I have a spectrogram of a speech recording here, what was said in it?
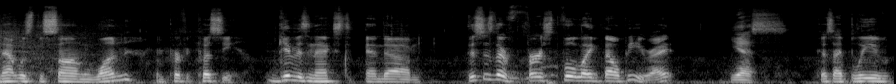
And that was the song One from Perfect Pussy. Give is next, and um, this is their first full length LP, right? Yes. Because I believe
